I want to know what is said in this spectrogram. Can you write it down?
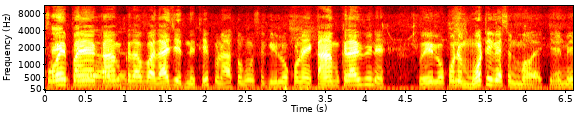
કોઈ પાસે કામ કરાવવા રાજી જ નથી પણ આ તો શું છે કે એ લોકોને કામ કરાવ્યું ને તો એ લોકોને મોટિવેશન મળે કે અમે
